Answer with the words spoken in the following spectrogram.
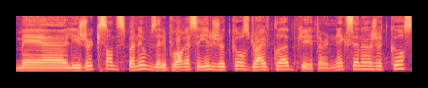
Mais euh, les jeux qui sont disponibles, vous allez pouvoir essayer le jeu de course Drive Club, qui est un excellent jeu de course.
